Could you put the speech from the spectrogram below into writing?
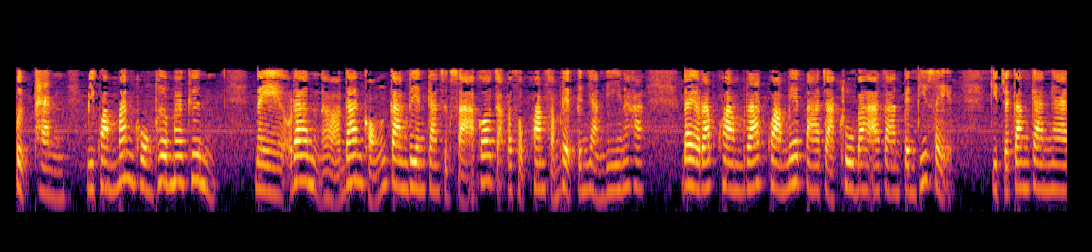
ปึกแผ่น มีความมั่นคงเพิ่มมากขึ้น ในด้านด้านของการเรียนการศึกษาก็จะประสบความสำเร็จเป็นอย่างดีนะคะ ได้รับความรักความเมตตาจากครูบาอาจารย์เป็นพิเศษ กิจกรรมการงาน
